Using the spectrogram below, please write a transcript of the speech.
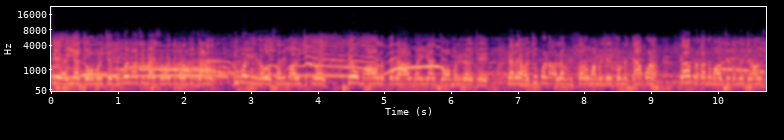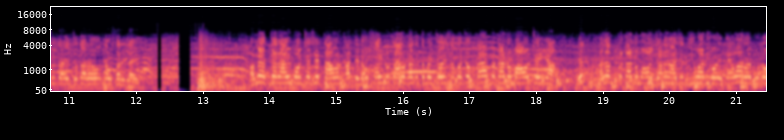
તે અહીંયા જોવા મળ્યું છે. દુબઈમાં જે મેચ રમાઈ હતી પરંતુ જાણે દુબઈ નવસારીમાં આવી ચૂક્યું હોય તેવો માહોલ અત્યારે હાલમાં અહીંયા જોવા મળી રહ્યો છે. ત્યારે હજુ પણ અલગ વિસ્તારોમાં અમે જઈશું અને ત્યાં પણ કયા પ્રકારનો માહોલ છે, તમને જણાવીશું. ત્યારે જોતા રહો નવસારી લાઈવ અમે અત્યારે આવી પહોંચ્યા છે ટાવર ખાતે. નવસારીનું ટાવર ખાતે તમે જોઈ શકો છો કયા પ્રકારનો માહોલ છે અહીંયા. એક અલગ પ્રકારનો માહોલ જાણે આજે દિવાળી હોય, તહેવાર હોય, મોટો.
